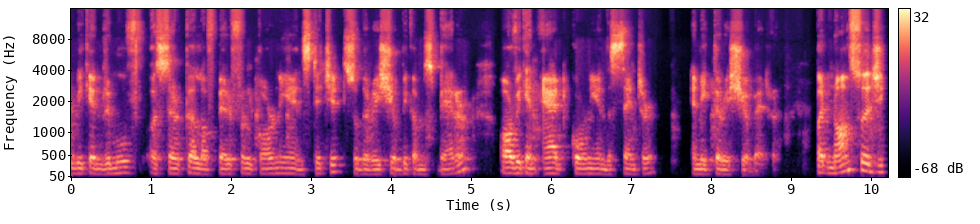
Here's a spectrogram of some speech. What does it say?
we can remove a circle of peripheral cornea and stitch it so the ratio becomes better or we can add cornea in the center and make the ratio better but non-surgically,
